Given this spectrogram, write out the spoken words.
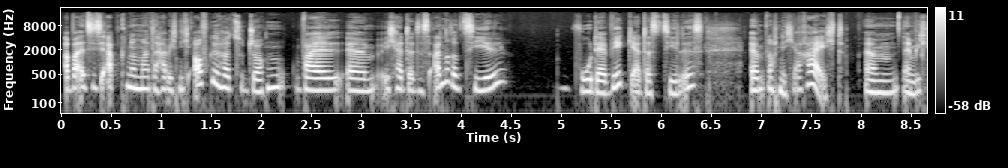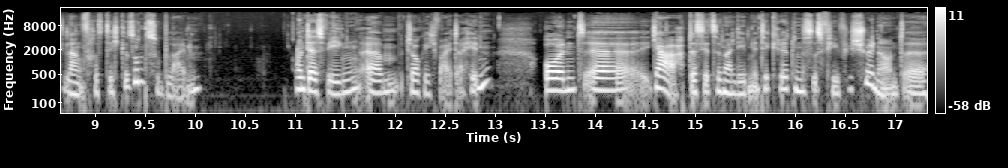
Aber als ich sie abgenommen hatte, habe ich nicht aufgehört zu joggen, weil äh, ich hatte das andere Ziel, wo der Weg ja das Ziel ist, ähm, noch nicht erreicht, ähm, nämlich langfristig gesund zu bleiben. Und deswegen ähm, jogge ich weiterhin und äh, ja, habe das jetzt in mein Leben integriert und es ist viel, viel schöner. Und äh,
